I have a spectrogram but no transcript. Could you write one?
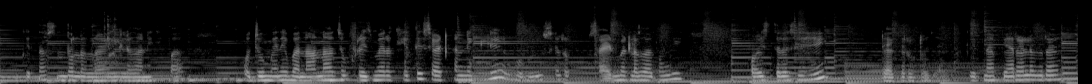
कितना सुंदर लग रहा है ये लगाने के बाद। और जो मैंने बनाना जो फ्रिज में रखे थे सेट करने के लिए, वो भी उसे साइड में लगा दूँगी। और इस तरह से ही, डेकोरेट हो जाएगा। कितना प्यारा लग रहा है।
